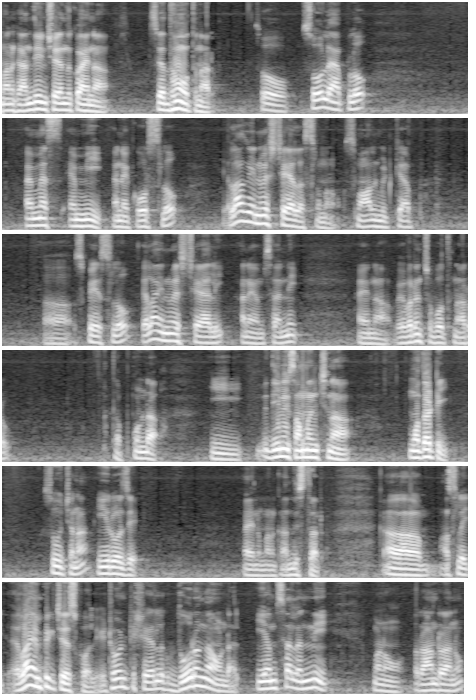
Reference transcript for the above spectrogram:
మనకు అందించేందుకు ఆయన సిద్ధమవుతున్నారు. సో సోల్ యాప్లో ఎంఎస్ఎంఈ అనే కోర్సులో ఎలాగ ఇన్వెస్ట్ చేయాలి అసలు మనం? స్మాల్ మిడ్ క్యాప్ స్పేస్లో ఎలా ఇన్వెస్ట్ చేయాలి అనే అంశాన్ని ఆయన వివరించబోతున్నారు. తప్పకుండా ఈ దీనికి సంబంధించిన మొదటి సూచన ఈరోజే ఆయన మనకు అందిస్తారు. అసలు ఎలా ఎంపిక చేసుకోవాలి? ఎటువంటి షేర్లకు దూరంగా ఉండాలి? ఈ అంశాలన్నీ మనం రాను రాను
